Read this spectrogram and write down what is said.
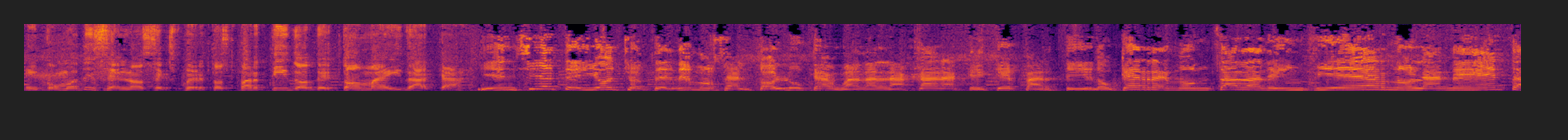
Y como dicen los expertos, partido de toma y daca. Y en 7 y 8 tenemos al Toluca Guadalajara, que qué partido, qué remontada de infierno, la neta,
